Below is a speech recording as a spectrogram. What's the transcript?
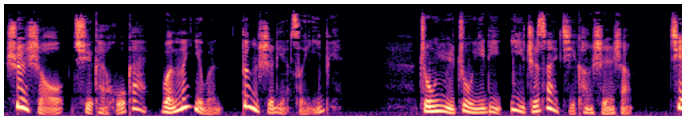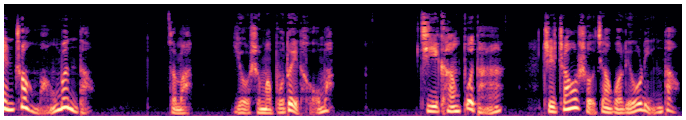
顺手取开壶盖，闻了一闻，顿时脸色一变。钟玉注意力一直在嵇康身上。见状，忙问道：“怎么有什么不对头吗？”嵇康不答，只招手叫过刘玲道：“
